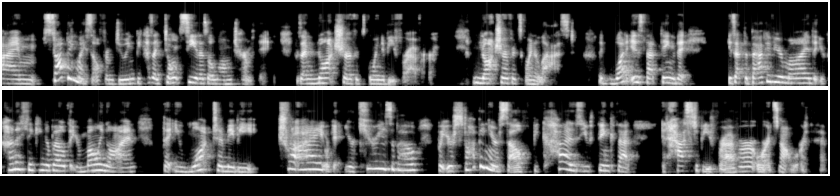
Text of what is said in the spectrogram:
I'm stopping myself from doing because I don't see it as a long term thing, because I'm not sure if it's going to be forever. I'm not sure if it's going to last. Like, what is that thing that is at the back of your mind that you're kind of thinking about, that you're mulling on, that you want to maybe try or get you're curious about, but you're stopping yourself because you think that it has to be forever or it's not worth it. It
